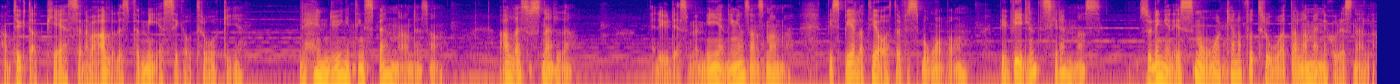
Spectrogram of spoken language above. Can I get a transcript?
Han tyckte att pjäserna var alldeles för mesiga och tråkiga. Det händer ju ingenting spännande, sa han. Alla är så snälla. Men det är ju det som är meningen, sa hans mamma. Vi spelar teater för småbarn. Vi vill inte skrämmas. Så länge de är små kan de få tro att alla människor är snälla.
